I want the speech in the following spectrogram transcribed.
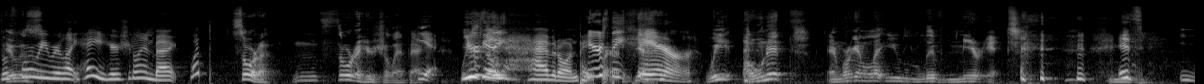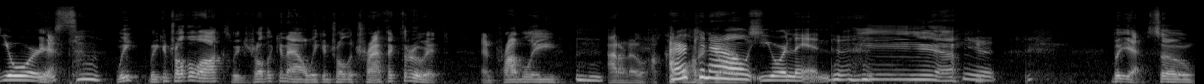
Before was- we were like, hey, here's your land back. What? Sorta, Mm, sorta. Here's your land back. Yeah. We You still- can have it on paper. Here's the Yeah. air. We own it, and we're gonna let you live near it. It's yours. Yes. we we control the locks, we control the canal, we control the traffic through it, and probably I don't know a couple Our canal, yards. your land. yeah. yeah. But yeah, so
